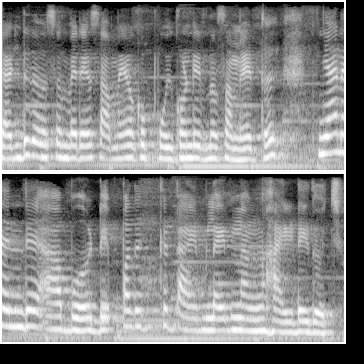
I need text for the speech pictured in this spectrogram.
രണ്ട് ദിവസം വരെ സമയമൊക്കെ പോയിക്കൊണ്ടിരുന്ന സമയത്ത് ഞാൻ എന്റെ ആ ബർത്ത്ഡേ പതുക്കെ ടൈം ലൈനിൽ അങ്ങ് ഹൈഡ് ചെയ്ത് വെച്ചു.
